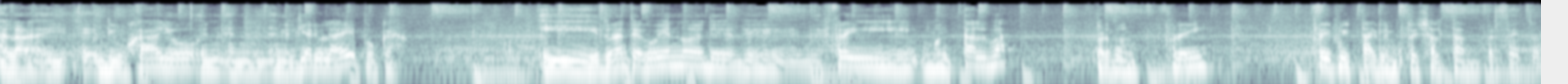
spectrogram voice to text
eh, yo en el diario La Época y durante el gobierno de, Frei Montalva, perdón, Frei, Frei Ruiz Tagle, me estoy saltando. Perfecto.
